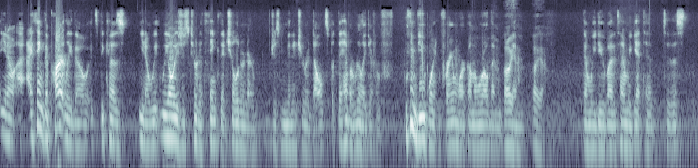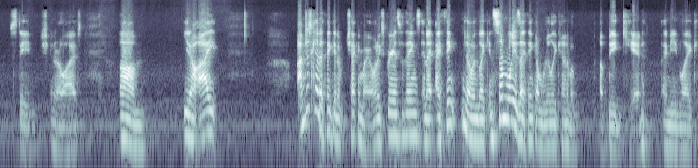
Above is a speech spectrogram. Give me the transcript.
You know, I, I think that partly though it's because you know we, we always just sort of think that children are just miniature adults, but they have a really different f- viewpoint and framework on the world than Oh yeah. than, Oh yeah. than we do by the time we get to, to this stage in our lives. Um, you know, I I'm just kind of thinking of checking my own experience with things, and I, I think you know, in like in some ways, I think I'm really kind of a a big kid. I mean, like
